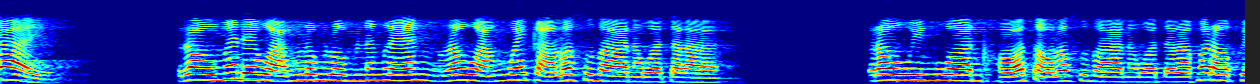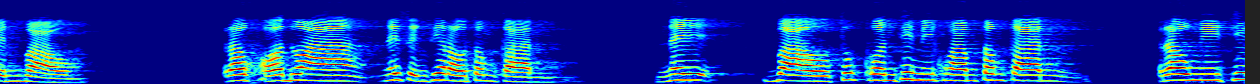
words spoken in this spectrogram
ได้ เราไม่ได้หวังลมๆแรงๆเราหวังไว้กับอัลอสุบานวตะลา เราวิงวอนขอต่อลอสุบานวตะลาเพราะเราเป็นเบาเราขอดุอาในสิ่งที่เราต้องการ ในเบาทุกคนที่มีความต้องการ เรามีที่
